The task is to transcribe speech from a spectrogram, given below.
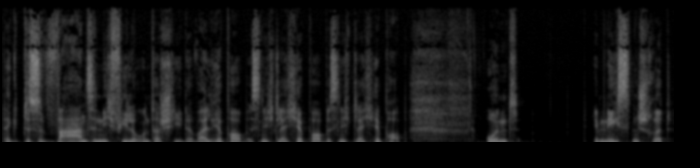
Da gibt es wahnsinnig viele Unterschiede, weil Hip-Hop ist nicht gleich Hip-Hop, ist nicht gleich Hip-Hop. Und im nächsten Schritt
